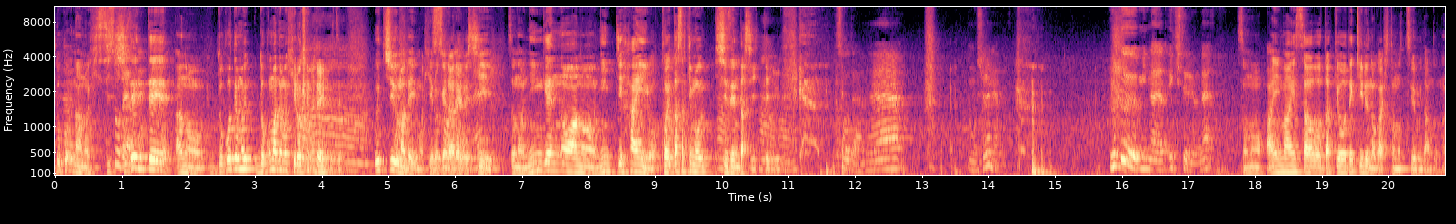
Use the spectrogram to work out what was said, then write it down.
どこうん。あのひ自然ってあのどこでもどこまでも広げられるんですよ宇宙までも広げられるしそ,、の人間のあの認知範囲を超えた先も自然だしっていう、そうだよね。面白いね。よくみんな生きてるよね。その曖昧さを妥協できるのが人の強みなんだな。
